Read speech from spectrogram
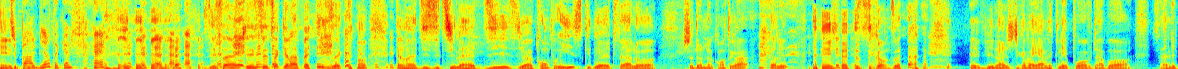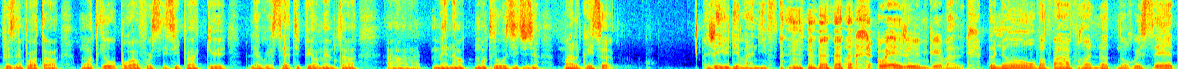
Et Tu parles bien, t'as qu'à le faire. c'est ça, c'est ça qu'elle a fait, exactement. Elle m'a dit, si tu l'as dit, si tu as compris ce qui doit être fait, alors je te donne un contrat. Fais-le. c'est comme ça. Et puis là, je travaillais avec les profs d'abord. C'est le plus important. Montrer aux profs aussi, c'est pas que les recettes. Et puis en même temps, euh, maintenant, montrer aux étudiants. Malgré ça, j'ai eu des manifs. ouais, j'ai eu une grève. Oh non, on va pas apprendre notre, nos recettes.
